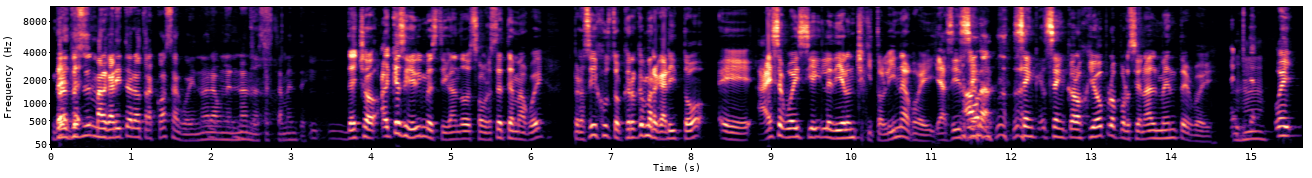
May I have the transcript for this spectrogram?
De, de- entonces Margarito era otra cosa, güey, no era un enano exactamente. de hecho, hay que seguir investigando sobre este tema, güey. Pero sí, justo, creo que Margarito, eh, a ese güey sí le dieron chiquitolina, güey. Y así se, Ahora. se, proporcionalmente, güey. Güey,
